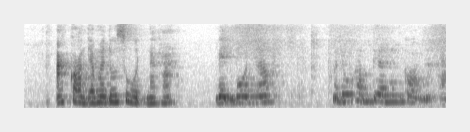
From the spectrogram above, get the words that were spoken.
ๆอะก่อนจะมาดูสูตรนะคะ เด่นบนเนาะมาดูคำเตือนกันก่อนนะคะ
